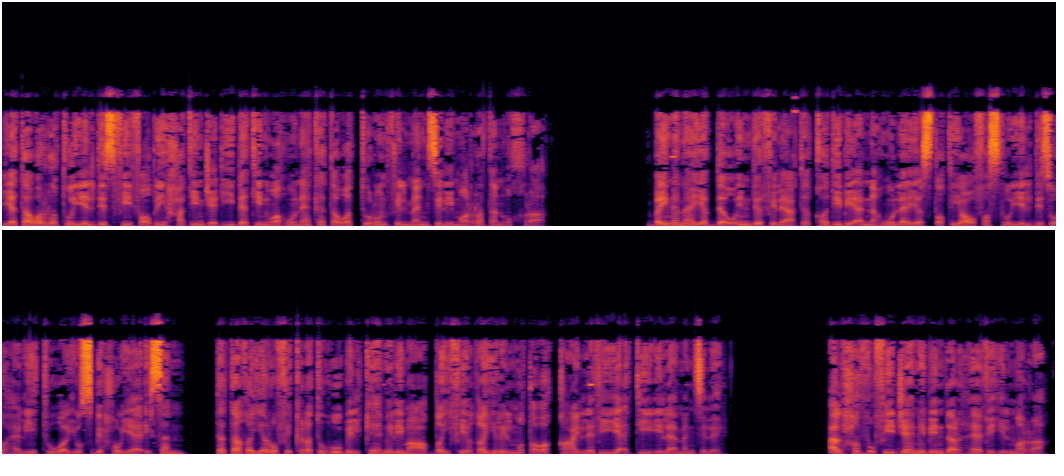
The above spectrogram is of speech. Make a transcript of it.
يتورط يلدز في فضيحة جديدة وهناك توتر في المنزل مرة أخرى. بينما يبدأ إندر في الاعتقاد بأنه لا يستطيع فصل يلدز هاليت ويصبح يائسا تتغير فكرته بالكامل مع الضيف غير المتوقع الذي يأتي إلى منزله. الحظ في جانب إندر هذه المرة.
